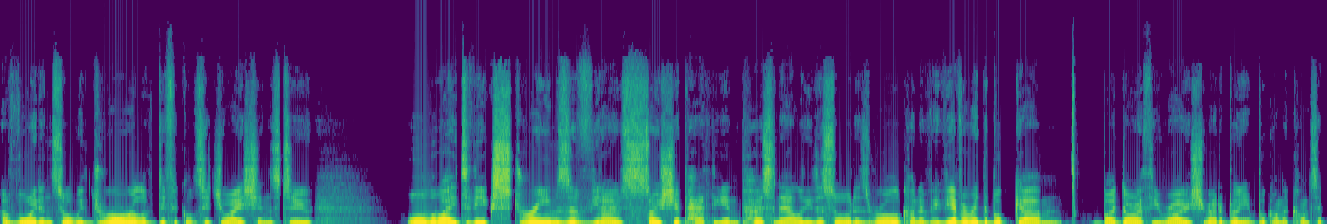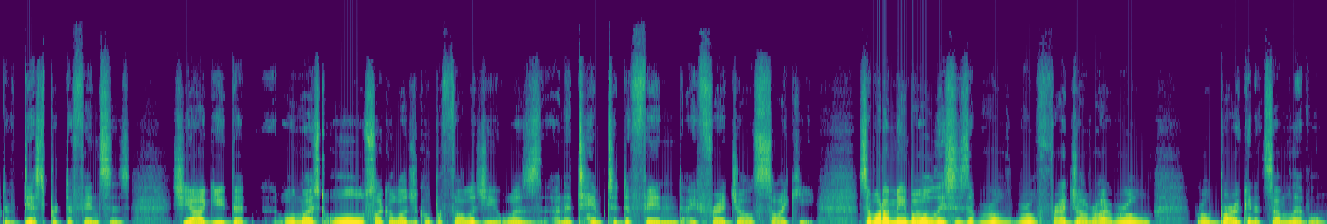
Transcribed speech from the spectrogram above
avoidance or withdrawal of difficult situations to all the way to the extremes of, you know, sociopathy and personality disorders. We're all kind of. Have you ever read the book um, by Dorothy Rowe? She wrote a brilliant book on the concept of desperate defenses. She argued that almost all psychological pathology was an attempt to defend a fragile psyche. So what I mean by all this is that we're all we're all fragile, right? We're all we're all broken at some level.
